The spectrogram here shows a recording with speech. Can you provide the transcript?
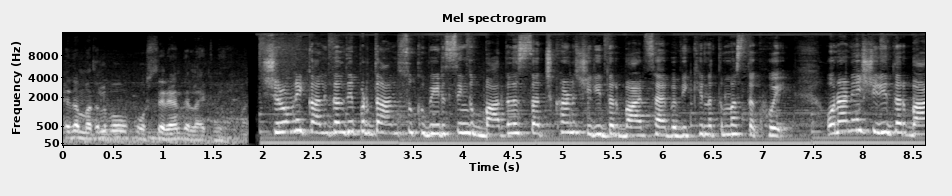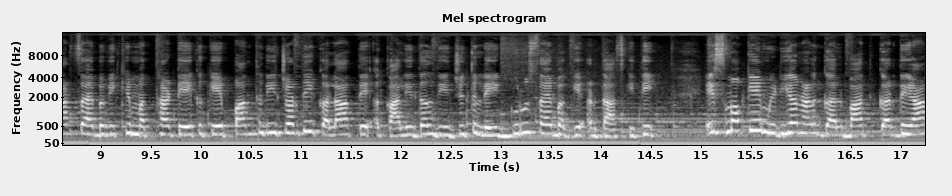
ਇਹਦਾ ਮਤਲਬ ਉਹ ਪੋਸਟ ਤੇ ਰਹਿਣ ਦੇ ਲਾਇਕ ਨਹੀਂ ਸ਼੍ਰੋਮਣੀ ਅਕਾਲੀ ਦਲ ਦੇ ਪ੍ਰਧਾਨ ਸੁਖਬੀਰ ਸਿੰਘ ਬਾਦਲ ਸੱਚਖੰਡ ਸ੍ਰੀ ਦਰਬਾਰ ਸਾਹਿਬ ਵਿਖੇ ਨਤਮਸਤਕ ਹੋਏ। ਉਹਨਾਂ ਨੇ ਸ੍ਰੀ ਦਰਬਾਰ ਸਾਹਿਬ ਵਿਖੇ ਮੱਥਾ ਟੇਕ ਕੇ ਪੰਥ ਦੀ ਚੜ੍ਹਦੀ ਕਲਾ ਤੇ ਅਕਾਲੀ ਦਲ ਦੀ ਜਿੱਤ ਲਈ ਗੁਰੂ ਸਾਹਿਬ ਅੱਗੇ ਅਰਦਾਸ ਕੀਤੀ। ਇਸ ਮੌਕੇ ਮੀਡੀਆ ਨਾਲ ਗੱਲਬਾਤ ਕਰਦਿਆਂ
